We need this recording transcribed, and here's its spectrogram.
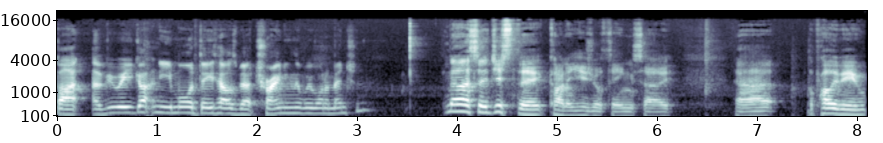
but have we got any more details about training that we want to mention? No, so just the kind of usual thing. So uh, it'll probably be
